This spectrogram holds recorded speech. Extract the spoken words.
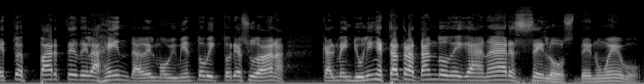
esto es parte de la agenda del movimiento Victoria Ciudadana. Carmen Yulín está tratando de ganárselos de nuevo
